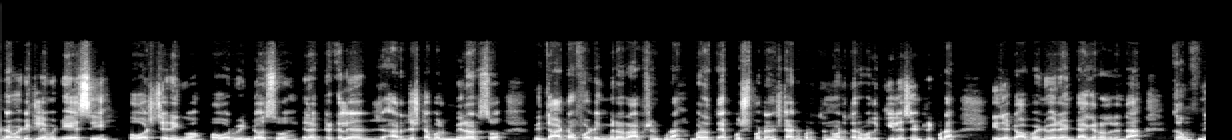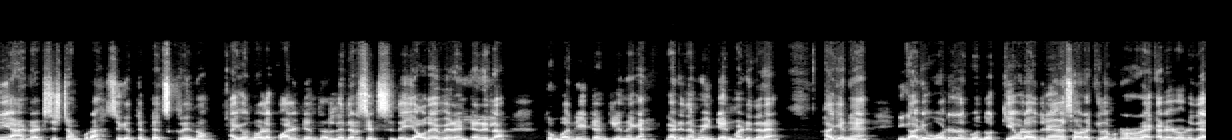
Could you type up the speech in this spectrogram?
automatic limit A power steering, power windows, electrical adjustable mirrors, with auto folding mirror option ಕೂಡ ಬರುತ್ತೆ. ಪುಷ್ ಬಟನ್ ಸ್ಟಾರ್ಟ್ ಬರುತ್ತೆ. ನೋಡ್ತಾ ಇರ್ಬೋದು, ಕೀಲೆಸ್ ಎಂಟ್ರಿ ಕೂಡ ಇದೆ ಟಾಪ್ ಆ್ಯಂಡ್ ವೇರಿಯಂಟ್ ಆಗಿರೋದ್ರಿಂದ. ಕಂಪ್ನಿ ಆಂಡ್ರಾಯ್ಡ್ ಸಿಸ್ಟಮ್ ಕೂಡ ಸಿಗುತ್ತೆ ಟಚ್ ಸ್ಕ್ರೀನು. ಹಾಗೆ ಒಂದು ಒಳ್ಳೆ ಕ್ವಾಲಿಟಿ ಅಂತ, ಲೆದರ್ ಸೀಟ್ಸ್ ಇದೆ, ಯಾವುದೇ ವೇರಿಯಂಟ್ ಇರಲಿಲ್ಲ ತುಂಬಾ ನೀಟ್ ಅಂಡ್ ಕ್ಲೀನ್ ಆಗಿ ಗಾಡಿನ ಮೇಂಟೈನ್ ಮಾಡಿದ್ದಾರೆ. ಹಾಗೆಯೇ ಈ ಗಾಡಿ ಓಡಿರೋದು ಬಂದು ಕೇವಲ ಹದಿನೇಳು ಸಾವಿರ ಕಿಲೋಮೀಟರ್ ರೆಕಾರ್ಡೆಡ್ ಓಡಿದೆ.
